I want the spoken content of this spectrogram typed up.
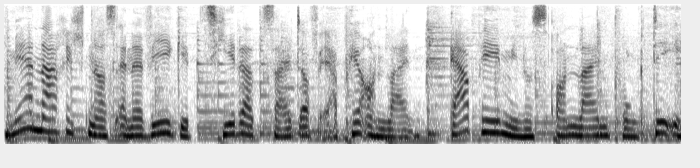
Mehr Nachrichten aus NRW gibt's jederzeit auf RP Online. rp-online.de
